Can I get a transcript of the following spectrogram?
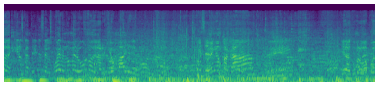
De aquí, los canteritos, el güero número uno de la región Valle de Fon. Que se vengan para acá. Mira, cómo lo voy a poner.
